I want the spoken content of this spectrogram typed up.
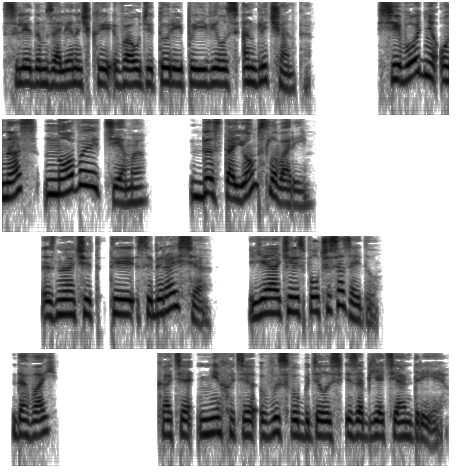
Следом за Леночкой в аудитории появилась англичанка. «Сегодня у нас новая тема. Достаем словари». «Значит, ты собирайся? Я через полчаса зайду». «Давай». Катя нехотя высвободилась из объятий Андрея.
